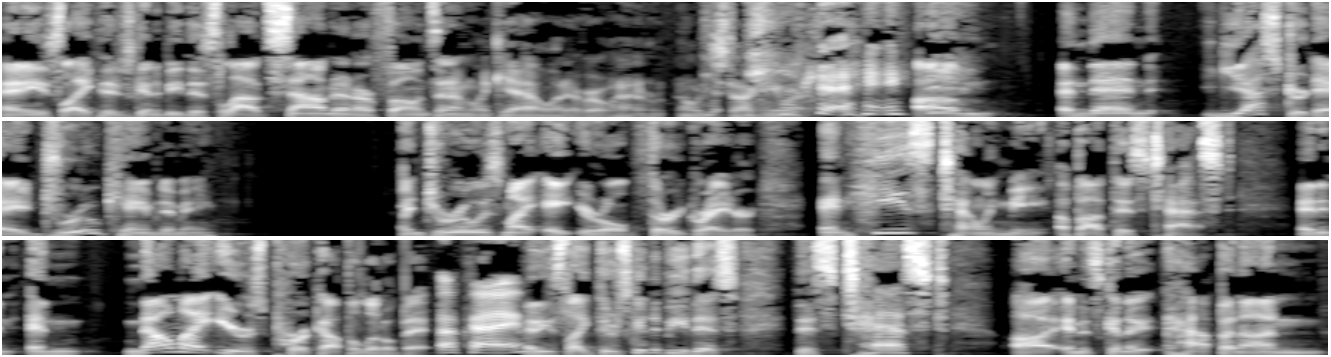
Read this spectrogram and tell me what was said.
And he's like, there's going to be this loud sound in our phones. And I'm like, yeah, whatever. I don't know what he's talking about. Okay. Um, and then yesterday, Drew came to me. And Drew is my eight year old third grader. And he's telling me about this test. And, and now my ears perk up a little bit. Okay. And he's like, there's going to be this, this test, uh, and it's going to happen on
